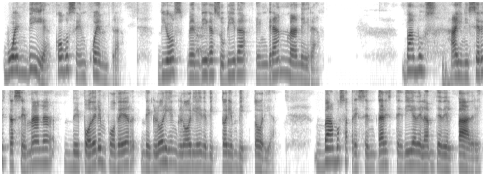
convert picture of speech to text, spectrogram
Buen día, ¿cómo se encuentra? Dios bendiga su vida en gran manera. Vamos a iniciar esta semana de poder en poder, de gloria en gloria y de victoria en victoria. Vamos a presentar este día delante del Padre.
